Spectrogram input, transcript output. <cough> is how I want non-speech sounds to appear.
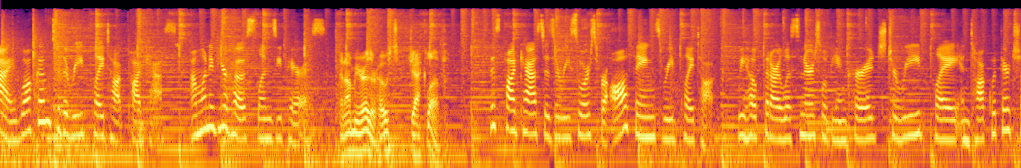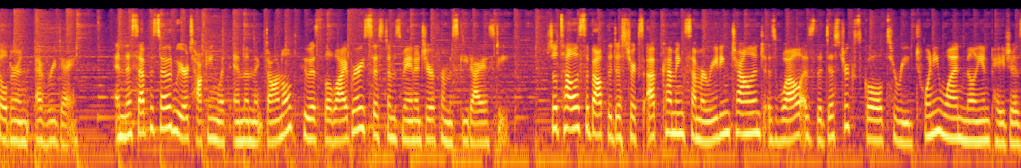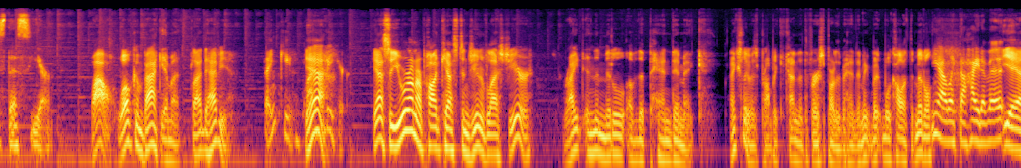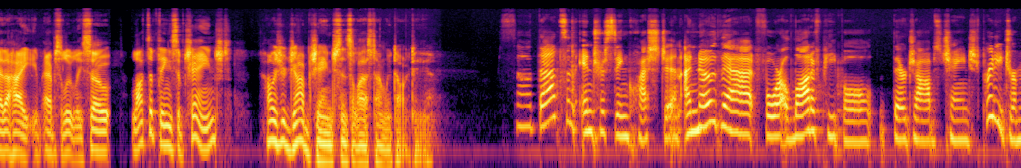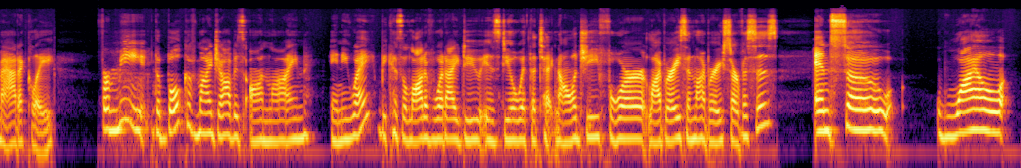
Hi, welcome to the Read Play Talk podcast. I'm one of your hosts, Lindsay Paris. And I'm your other host, Jack Love. This podcast is a resource for all things Read Play Talk. We hope that our listeners will be encouraged to read, play, and talk with their children every day. In this episode, we are talking with Emma McDonald, who is the Library Systems Manager for Mesquite ISD. She'll tell us about the district's upcoming summer reading challenge as well as the district's goal to read 21 million pages this year. Wow. Welcome back, Emma. Glad to have you. Thank you. Glad yeah. to be here. Yeah. So you were on our podcast in June of last year, right in the middle of the pandemic. Actually, it was probably kind of the first part of the pandemic, but we'll call it the middle. Yeah, like the height of it. Yeah, the height. Absolutely. So lots of things have changed. How has your job changed since the last time we talked to you? So that's an interesting question. I know that for a lot of people, their jobs changed pretty dramatically. For me, the bulk of my job is online anyway, because a lot of what I do is deal with the technology for libraries and library services. And so while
